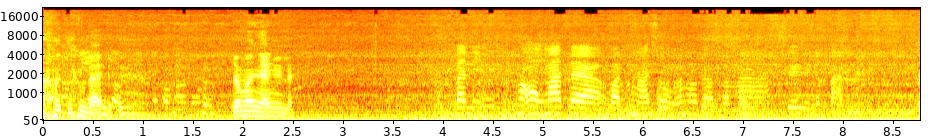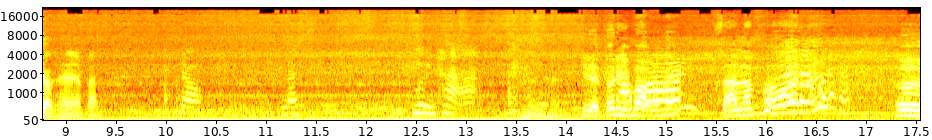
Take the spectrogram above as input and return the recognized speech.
อาจังไดจะมาหยังนี่แหละบัดนี้เขาออกมาแต่วัดมหาสงฆ์แล้วเขาก็จะมาซื้อน้ำปั่นจอกใครนะปั่นดอกละหมื่นหามือฮะเดี๋ยวตัวนี้บอกแล้วไหมสารพรเออ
